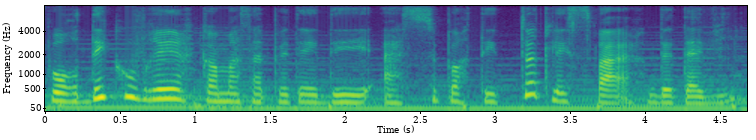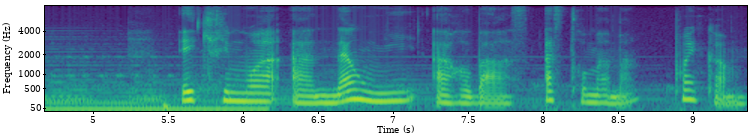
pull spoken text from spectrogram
pour découvrir comment ça peut t'aider à supporter toutes les sphères de ta vie, écris-moi à naomi.astromaman.com.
